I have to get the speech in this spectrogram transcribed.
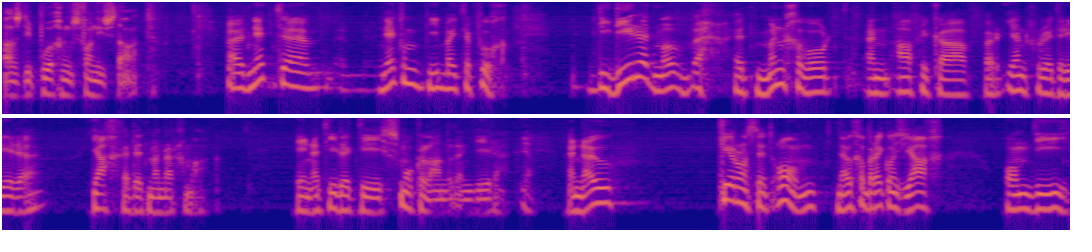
as die pogings van die staat. Uh, net uh, net om hierby te voeg. Die diere het, het min geword in Afrika vir een groot rede. Jag het dit minder gemaak. En natuurlik die smokkelhandel in diere. Ja. En nou keer ons dit om. Nou gebruik ons jag om die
